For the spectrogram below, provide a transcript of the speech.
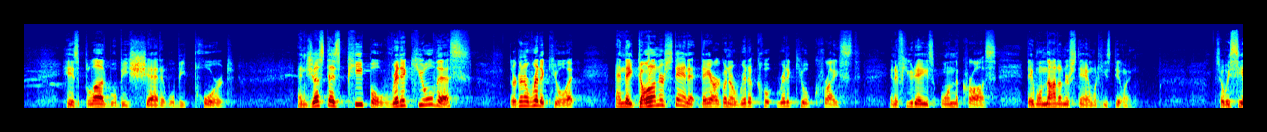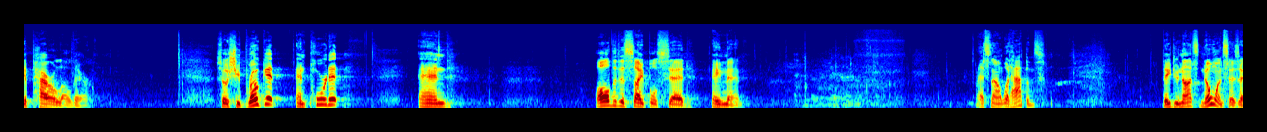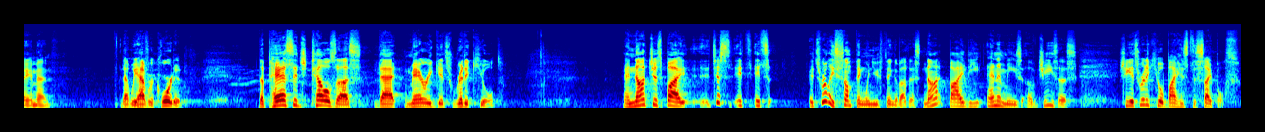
His blood will be shed, it will be poured. And just as people ridicule this, they're going to ridicule it, and they don't understand it, they are going to ridicule, ridicule Christ in a few days on the cross. They will not understand what he's doing. So we see a parallel there. So she broke it and poured it, and all the disciples said, Amen. That's not what happens. They do not, no one says amen that we have recorded. The passage tells us that Mary gets ridiculed. And not just by, just, it's, it's, it's really something when you think about this, not by the enemies of Jesus, she gets ridiculed by his disciples.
